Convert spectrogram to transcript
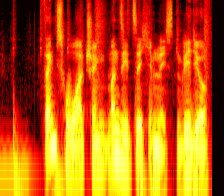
Thanks for watching, man sieht sich im nächsten Video.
